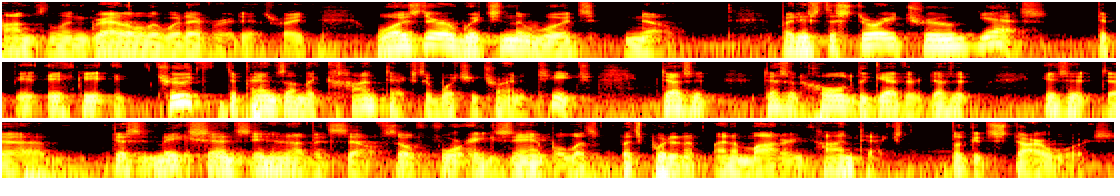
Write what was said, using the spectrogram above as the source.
Hansel and Gretel or whatever it is, right? Was there a witch in the woods? No. But is the story true? Yes. De- it- it- it- truth depends on the context of what you're trying to teach. Does it does it hold together? Does it is it uh, does it make sense in and of itself? So, for example, let's let's put it in a, in a modern context. Look at Star Wars.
